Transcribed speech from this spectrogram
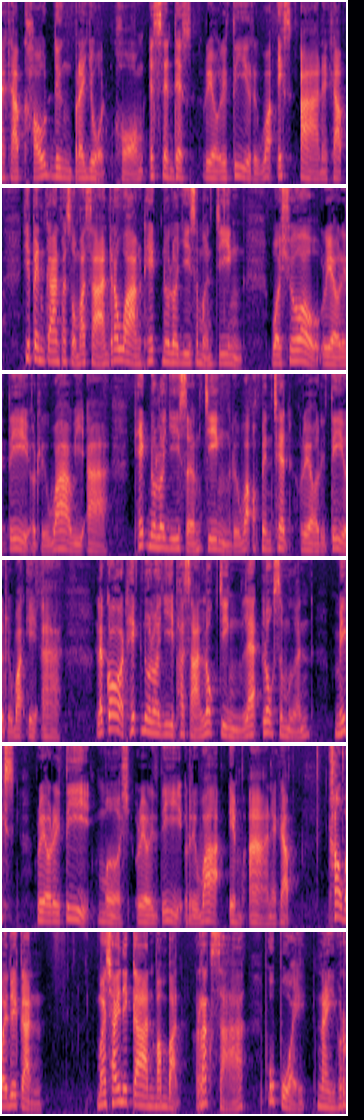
นะครับเขาดึงประโยชน์ของ extended reality หรือว่า XR นะครับที่เป็นการผสมผสานระหว่างเทคโนโลยีเสมือนจริง virtual reality หรือว่า VR เทคโนโลยีเสริมจริง หรือว่า augmented reality หรือว่า AR แล้วก็เทคโนโลยีผสานโลกจริง และโลกเสมือน mixed reality merge reality หรือว่า MR นะครับเข้าไว้ด้วยกัน มาใช้ในการบำบัด รักษาผู้ป่วยในโร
